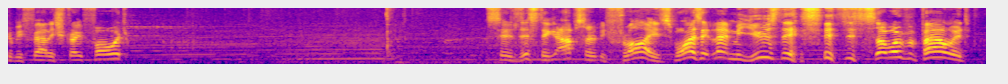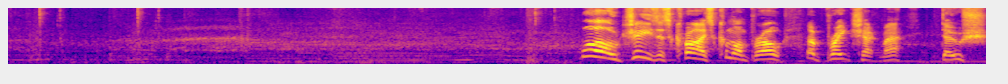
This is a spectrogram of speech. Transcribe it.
Should be fairly straightforward. See, this thing absolutely flies. Why is it letting me use this? This is so overpowered. Whoa, Jesus Christ. Come on, bro. A brake check, man. Douche.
